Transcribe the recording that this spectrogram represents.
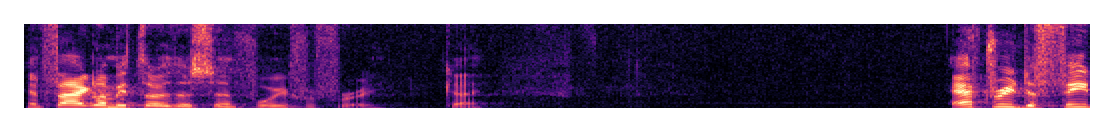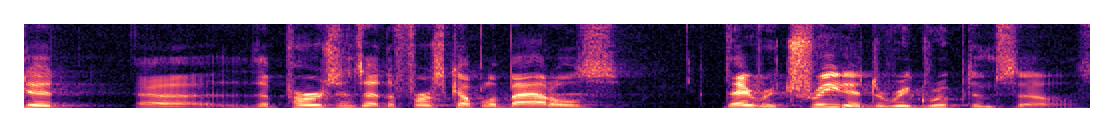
In fact, let me throw this in for you for free, okay? After he defeated uh, the Persians at the first couple of battles, they retreated to regroup themselves.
